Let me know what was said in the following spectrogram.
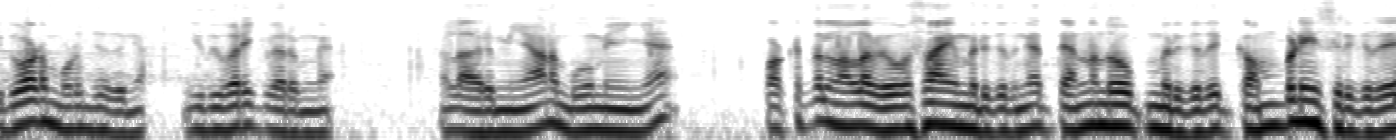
இதோடு முடிஞ்சதுங்க. இது வரைக்கும் வருங்க. நல்ல அருமையான பூமிங்க. பக்கத்தில் நல்லா விவசாயம் இருக்குதுங்க தென்னந்தோப்பும் இருக்குது கம்பெனிஸ் இருக்குது.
